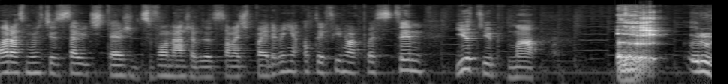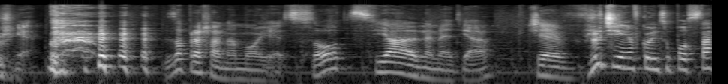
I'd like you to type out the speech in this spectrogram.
Oraz możecie zostawić też dzwona, żeby dostawać powiadomienia o tych filmach, bo z tym YouTube ma różnie. Zapraszam na moje socjalne media, gdzie wrzuciłem w końcu posta,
